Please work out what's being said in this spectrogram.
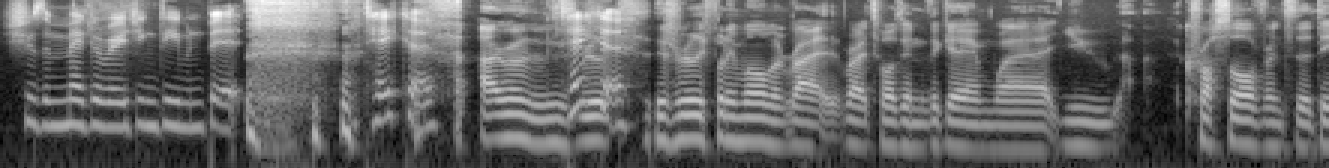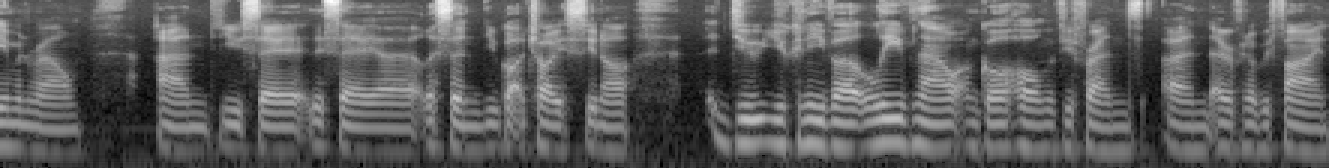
She was a mega raging demon bitch. Take her. I remember this Take really, her. this really funny moment right right towards the end of the game where you cross over into the demon realm and you say they say uh, listen you've got a choice you know do you can either leave now and go home with your friends and everything will be fine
